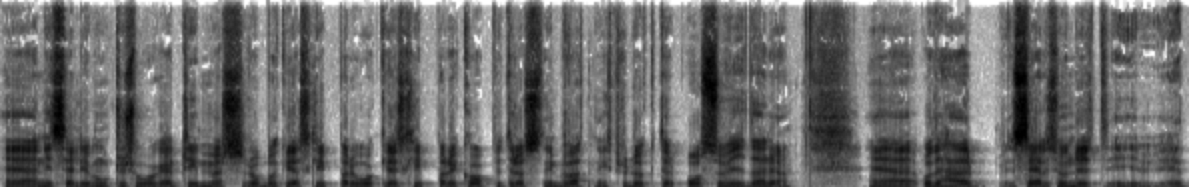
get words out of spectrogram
Eh, ni säljer motorsågar, trimmers, robotgräsklippare, åkgräsklippare, kaputrustning, bevattningsprodukter och så vidare. Eh, och det här säljs under ett, ett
